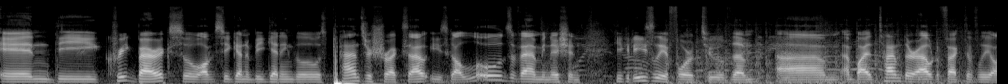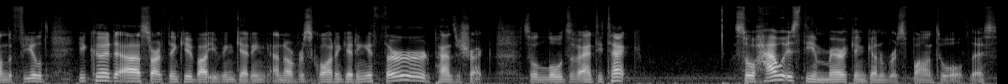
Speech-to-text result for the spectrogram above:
in the Krieg barracks, so obviously going to be getting those Panzerschrecks out. He's got loads of ammunition. He could easily afford two of them, um, and by the time they're out effectively on the field, he could uh, start thinking about even getting another squad and getting a third Panzerschreck. So loads of anti-tank. So how is the American going to respond to all of this?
